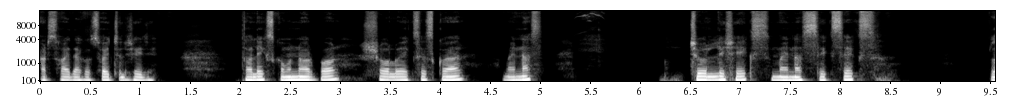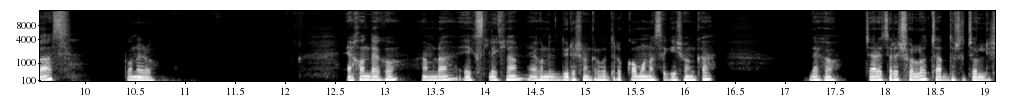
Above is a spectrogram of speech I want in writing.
আর ছয়, দেখো ছয়চল্লিশ এই যে, তাহলে এক্স কমন নেওয়ার পর ষোলো এক্স স্কোয়ার মাইনাস চল্লিশ x minus six x plus পনেরো। এখন দেখো, আমরা এক্স লিখলাম, এখন দুইটা সংখ্যার মধ্যে কমন আছে কি সংখ্যা? দেখো, চারে চারে ষোলো, চার দুশো চল্লিশ,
